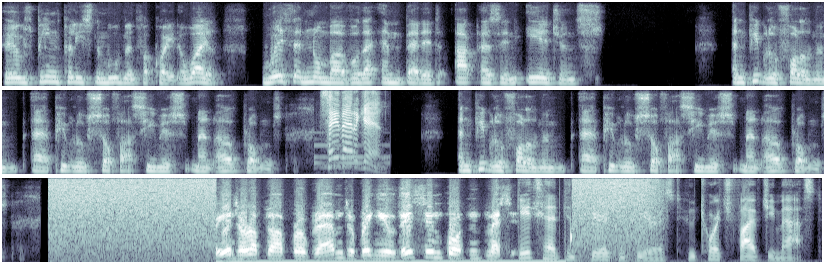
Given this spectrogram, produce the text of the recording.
who's been policing the movement for quite a while, with a number of other embedded actors and agents and people who follow them, uh, people who suffer serious mental health problems. Say that again. And people who follow them, uh, people who suffer serious mental health problems. We interrupt our program to bring you this important message. Gateshead conspiracy theorist who torched 5G mast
